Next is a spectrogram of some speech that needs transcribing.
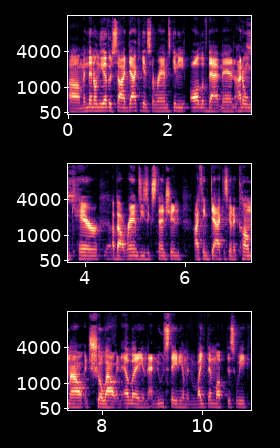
Um, and then on the other side, Dak against the Rams. Give me all of that, man. I don't care Yep. about Ramsey's extension. I think Dak is going to come out and show out in LA in that new stadium and light them up this week.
